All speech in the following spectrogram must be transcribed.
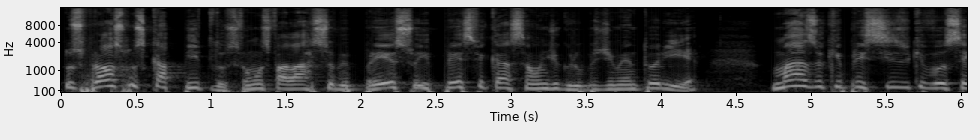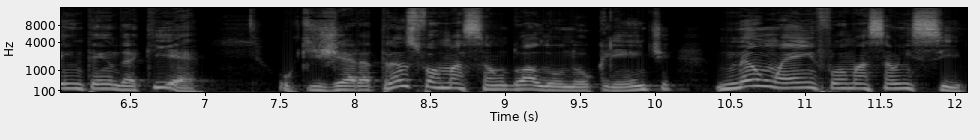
Nos próximos capítulos, vamos falar sobre preço e precificação de grupos de mentoria. Mas o que preciso que você entenda aqui é: o que gera transformação do aluno ou cliente não é a informação em si,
